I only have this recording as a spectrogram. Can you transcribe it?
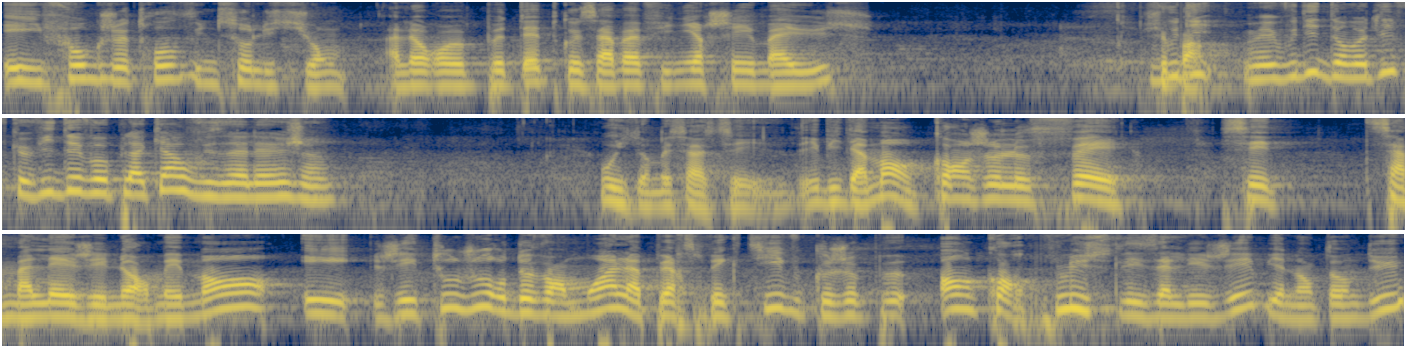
et il faut que je trouve une solution. Alors euh, peut-être que ça va finir chez Emmaüs. Vous pas. dites- Mais vous dites dans votre livre que vider vos placards vous allège. Oui, non, mais ça, c'est évidemment, quand je le fais, c'est ça m'allège énormément et j'ai toujours devant moi la perspective que je peux encore plus les alléger, bien entendu,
